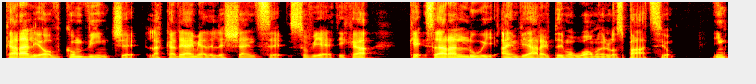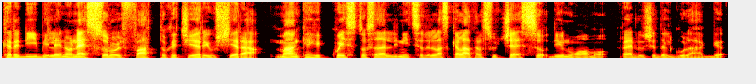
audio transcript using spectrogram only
Karalyov convince l'Accademia delle Scienze sovietica che sarà lui a inviare il primo uomo nello spazio. Incredibile non è solo il fatto che ci riuscirà, ma anche che questo sarà l'inizio della scalata al successo di un uomo reduce del Gulag.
